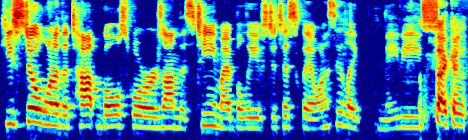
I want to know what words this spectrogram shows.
he's still one of the top goal scorers on this team, I believe, statistically. I want to say like maybe second.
